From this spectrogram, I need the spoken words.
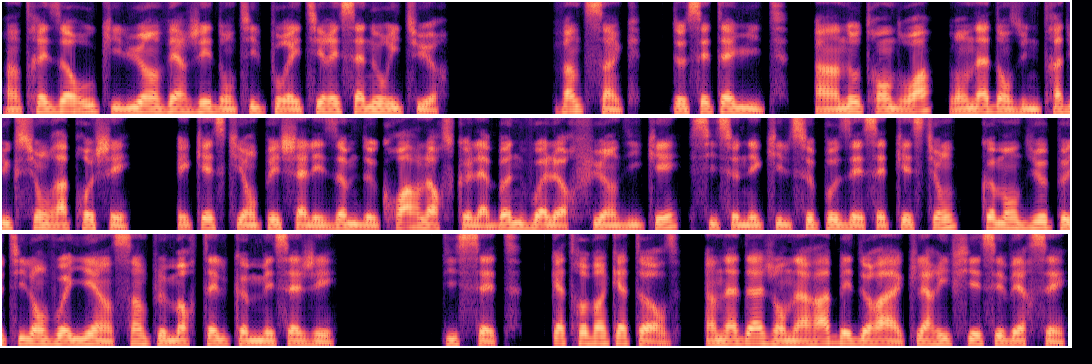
un trésor ou qu'il eût un verger dont il pourrait tirer sa nourriture? 25. De 7 à 8. À un autre endroit, on a dans une traduction rapprochée. Et qu'est-ce qui empêcha les hommes de croire lorsque la bonne voie leur fut indiquée, si ce n'est qu'ils se posaient cette question, comment Dieu peut-il envoyer un simple mortel comme messager? 17. 94. Un adage en arabe aidera à clarifier ces versets.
